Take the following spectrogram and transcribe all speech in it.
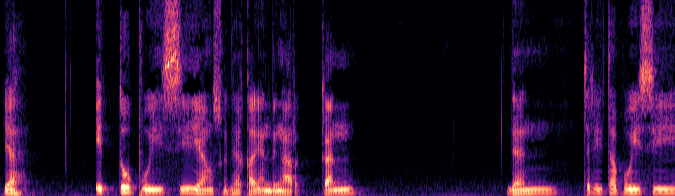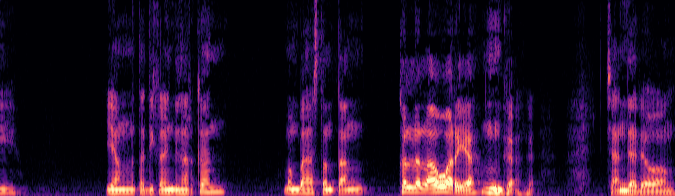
Ya, itu puisi yang sudah kalian dengarkan dan cerita puisi yang tadi kalian dengarkan membahas tentang kelelawar ya? Enggak, enggak. Canda dong,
